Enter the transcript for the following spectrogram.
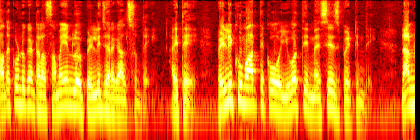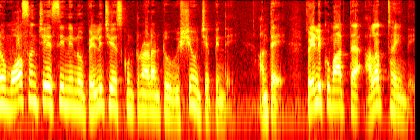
పదకొండు గంటల సమయంలో పెళ్ళి జరగాల్సింది. అయితే పెళ్ళి కుమార్తెకు ఓ యువతి మెసేజ్ పెట్టింది. నన్ను మోసం చేసి నిన్ను పెళ్ళి చేసుకుంటున్నాడంటూ విషయం చెప్పింది. అంతే పెళ్ళి కుమార్తె అలర్ట్ అయింది.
